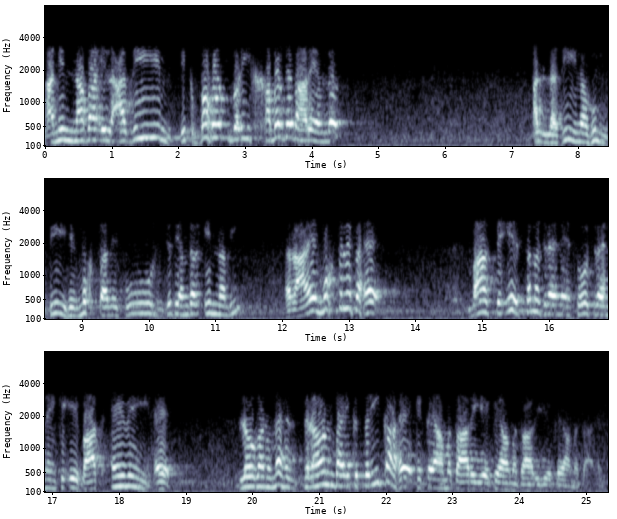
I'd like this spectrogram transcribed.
ان نبا العظیم، ایک بہت بڑی خبر کے بارے اندر۔ الذین هم فیہ مختلفون، جدے اندر ان بھی رائے مختلف ہے۔ بعض تے یہ سمجھ رہے ہیں سوچ رہے ہیں کہ یہ بات ایویں ہی ہے۔ لوگوں محض ڈران کا ایک طریقہ ہے کہ قیامت آ رہی ہے، قیامت آ رہی ہے، قیامت آ رہی ہے۔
